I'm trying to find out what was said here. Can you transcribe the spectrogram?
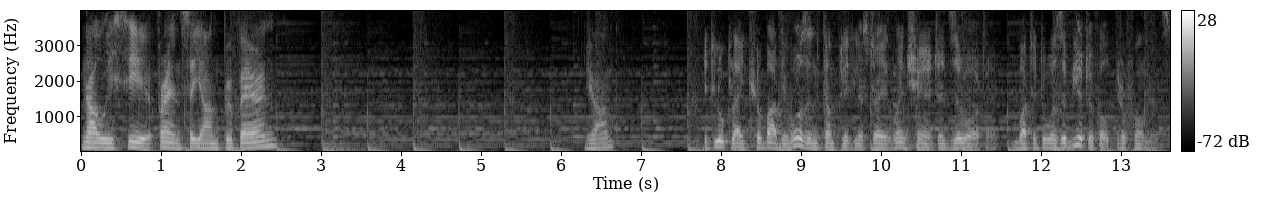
Now we see France Young preparing. Jump. It looked like her body wasn't completely straight when she entered the water, but it was a beautiful performance.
